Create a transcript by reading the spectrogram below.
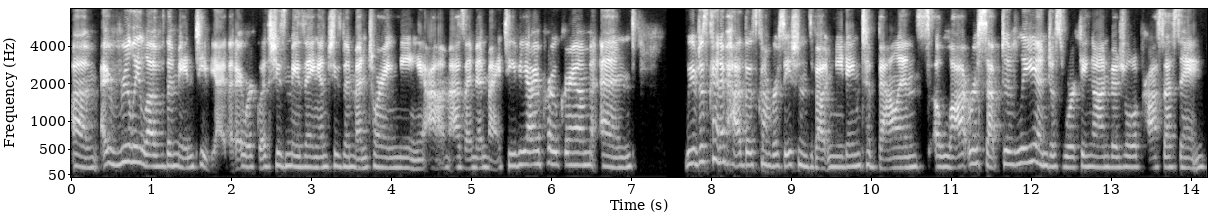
um, I really love the main TVI that I work with. She's amazing and she's been mentoring me um, as I'm in my TVI program. And we've just kind of had those conversations about needing to balance a lot receptively and just working on visual processing,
